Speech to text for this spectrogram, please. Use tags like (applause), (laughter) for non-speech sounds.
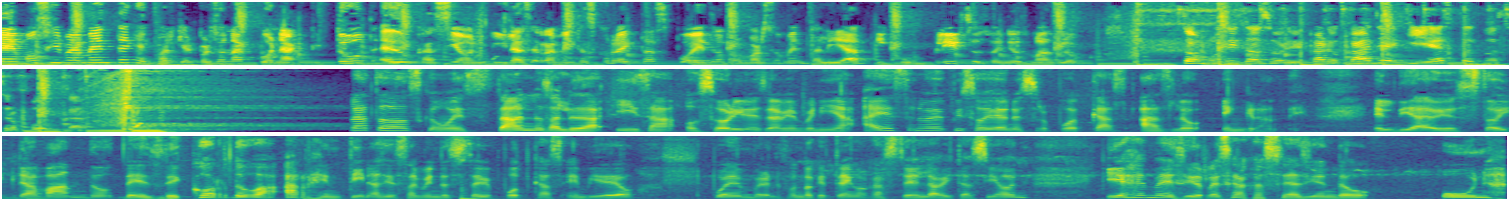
Creemos firmemente que cualquier persona con actitud, educación y las herramientas correctas puede transformar su mentalidad y cumplir sus sueños más locos. Somos Isa Osorio y Caro Calle y este es nuestro podcast. Hola a todos, ¿cómo están? Los saluda Isa Osorio y les doy la bienvenida a este nuevo episodio de nuestro podcast Hazlo en Grande. El día de hoy estoy grabando desde Córdoba, Argentina. Si están viendo este podcast en video, pueden ver el fondo que tengo. Acá estoy en la habitación. Y déjenme decirles que acá estoy haciendo un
